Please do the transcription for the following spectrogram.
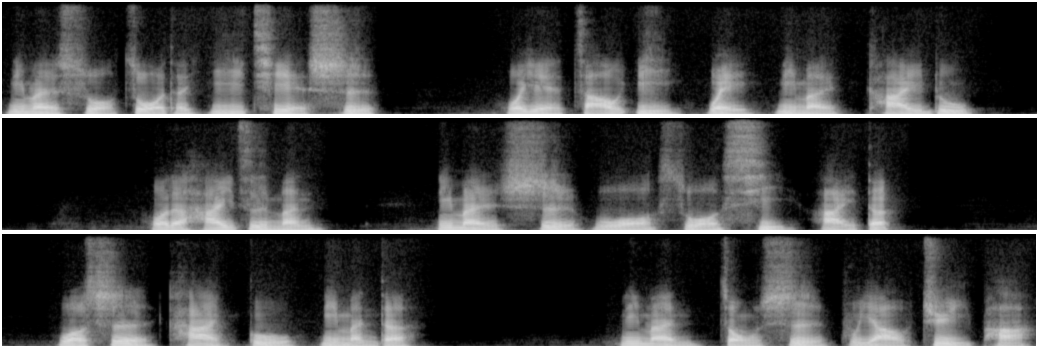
你们所做的一切事，我也早已为你们开路。我的孩子们。你们是我所喜爱的，我是看顾你们的。你们总是不要惧怕，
